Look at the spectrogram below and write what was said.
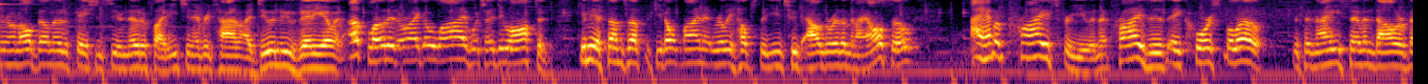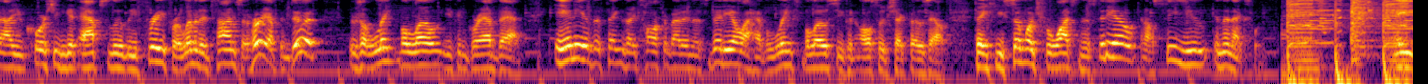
turn on all bell notifications so you're notified each and every time I do a new video and upload it or I go live which I do often. Give me a thumbs up if you don't mind. It really helps the YouTube algorithm. And I also I have a prize for you and that prize is a course below. It's a $97 value course. You can get absolutely free for a limited time so hurry up and do it. There's a link below. You can grab that. Any of the things I talk about in this video I have links below so you can also check those out. Thank you so much for watching this video and I'll see you in the next one Hey,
